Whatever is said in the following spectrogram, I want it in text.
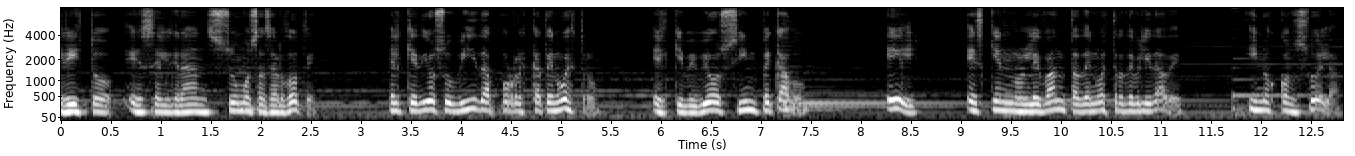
Cristo es el gran sumo sacerdote el que dio su vida por rescate nuestro, el que vivió sin pecado. Él es quien nos levanta de nuestras debilidades y nos consuela,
